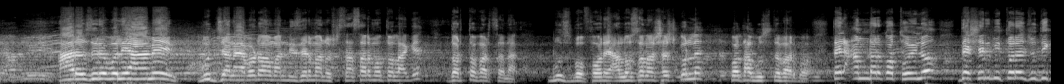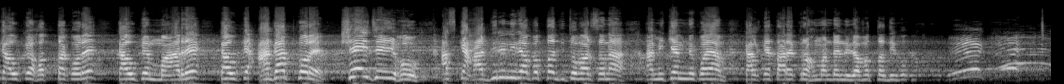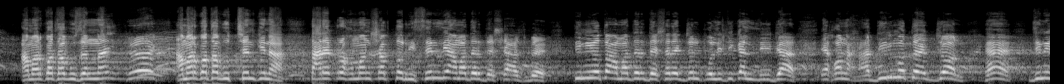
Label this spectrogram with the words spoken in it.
আর জুড়ে বলি আমিন। বুঝছে না, এবারও আমার নিজের মানুষ, চাচার মতো লাগে, ধরতে পারছে না। বুঝব, পরে আলোচনা শেষ করলে কথা বুঝতে পারব। তাহলে আমরার কথা হইল, দেশের ভিতরে যদি কাউকে হত্যা করে, কাউকে মারে, কাউকে আঘাত করে, সেই যেই হোক, আজকে হাদিরে নিরাপত্তা দিতে পারছে না, আমি কেমনে কয়াম? কালকে তারেক রহমানের নিরাপত্তা দিব। আমার কথা বুঝেন নাই? আমার কথা বুঝছেন কিনা? তারেক রহমান সাহেব তো রিসেন্টলি আমাদের দেশে আসবে। তিনিও তো আমাদের দেশের একজন পলিটিক্যাল লিডার এখন হাদির মতো একজন হ্যাঁ যিনি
